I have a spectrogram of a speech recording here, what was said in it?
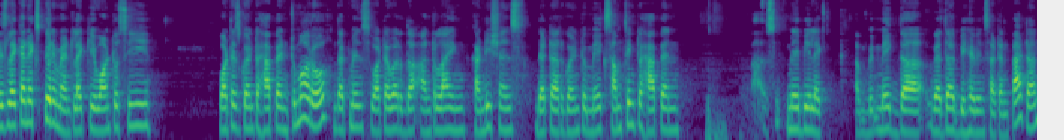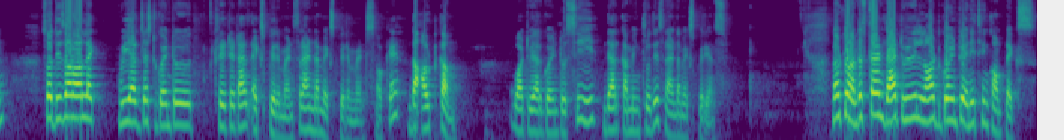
is like an experiment. Like you want to see what is going to happen tomorrow. That means whatever the underlying conditions that are going to make something to happen uh, maybe like uh, make the weather behave in certain pattern. So, these are all like we are just going to treat it as experiments random experiments okay? The outcome what we are going to see they are coming through this random experience. Now to understand that we will not go into anything complex.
